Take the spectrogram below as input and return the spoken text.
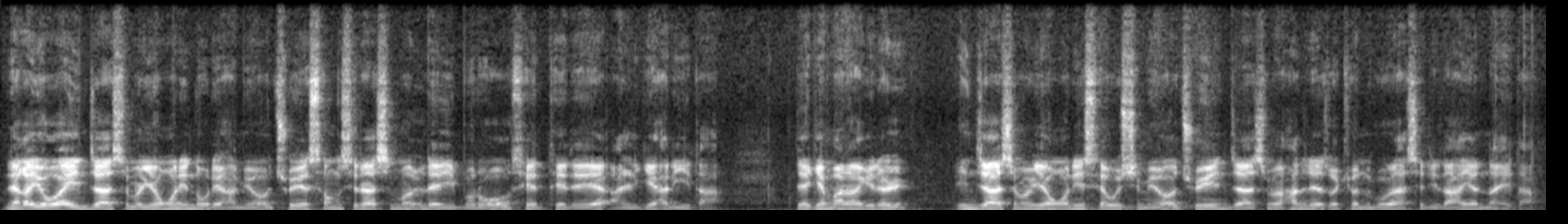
내가 여호와의 인자하심을 영원히 노래하며 주의 성실하심을 내 입으로 세대대에 알게 하리이다. 내게 말하기를 인자하심을 영원히 세우시며 주의 인자하심을 하늘에서 견고하시리라 하였나이다.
